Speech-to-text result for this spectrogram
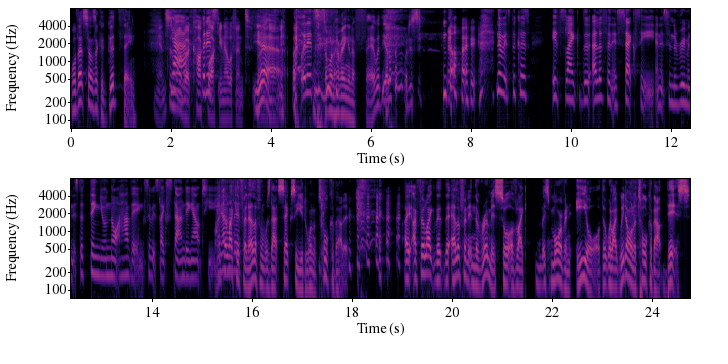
Well, that sounds like a good thing. Yeah, this is Yeah, more of a cock but blocking elephant. Yeah. But it's Someone having an affair with the elephant? What is? no, no. It's because it's like the elephant is sexy and it's in the room and it's the thing you're not having, so it's like standing out to you. You I feel like if an elephant was that sexy, you'd want to talk about it. I, I feel like the, the elephant in the room is sort of like it's more of an Eeyore that we're like we don't want to talk about this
